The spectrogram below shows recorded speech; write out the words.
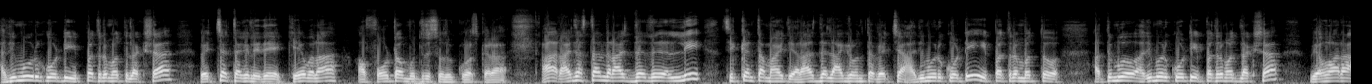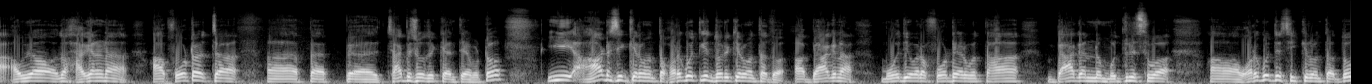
ಹದಿಮೂರು ಕೋಟಿ ಇಪ್ಪತ್ತೊಂಬತ್ತು ಲಕ್ಷ ವೆಚ್ಚ ತಗಲಿದೆ. ಕೇವಲ ಆ ಫೋಟೋ ಮುದ್ರಿಸೋದಕ್ಕೋಸ್ಕರ. ಆ ರಾಜಸ್ಥಾನ ರಾಜ್ಯದಲ್ಲಿ ಸಿಕ್ಕಂಥ ಮಾಹಿತಿ, ರಾಜ್ಯದಲ್ಲಿ ಆಗಿರುವಂಥ ವೆಚ್ಚ ಹದಿಮೂರು ಕೋಟಿ ಇಪ್ಪತ್ತೊಂಬತ್ತು ಹದಿಮೂರು ಹದಿಮೂರು ಕೋಟಿ ಇಪ್ಪತ್ತೊಂಬತ್ತು ಲಕ್ಷ ವ್ಯವಹಾರ ಅವ್ಯ ಒಂದು ಹಗರಣ ಆ ಫೋಟೋ ಚ ಛಾಪಿಸೋದಕ್ಕೆ ಅಂತ ಹೇಳ್ಬಿಟ್ಟು ಈ ಆರ್ಡರ್ ಸಿಕ್ಕಿರುವಂಥ ಹೊರಗುತ್ತಿಗೆ ದೊರಕಿರುವಂಥದ್ದು, ಆ ಬ್ಯಾಗ್ನ ಮೋದಿಯವರ ಫೋಟೋ ಇರುವಂತಹ, ಬ್ಯಾಗನ್ನು ಮುದ್ರಿಸುವ ಹೊರಗುತ್ತಿ ಸಿಕ್ಕಿರುವಂಥದ್ದು,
